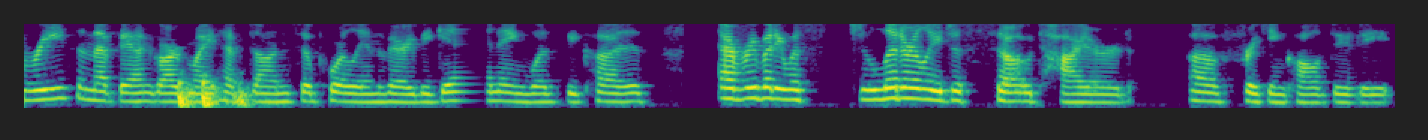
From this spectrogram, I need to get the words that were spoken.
reason that Vanguard might have done so poorly in the very beginning was because everybody was literally just so tired of freaking Call of Duty,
